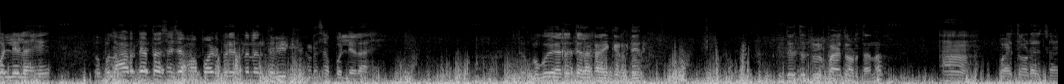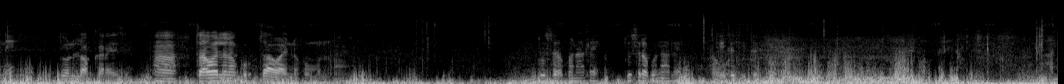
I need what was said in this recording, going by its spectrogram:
सापडलेला आहे. तब्बल अर्ध्या तासाच्या अपाट प्रयत्नानंतर एक खेकडा सापडलेला आहे. तर बघूया आता त्याला काय करते. तिथे तर तुम्ही पाय तोडता ना? हां. पाय तोडायचा आणि तोंड लॉक करायचं. हां. चावायला नको. चावाय नको म्हणून. दुसरा पण आलाय. दुसरा पण आलाय. हो. तिथे तिथे. आणि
